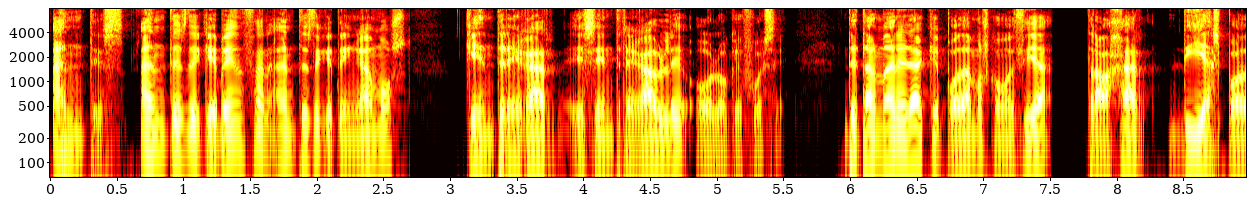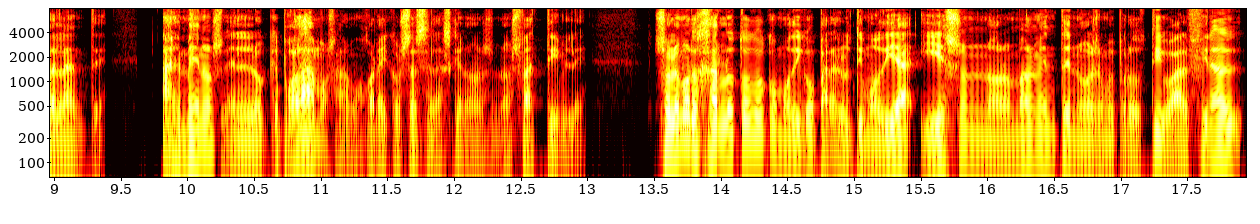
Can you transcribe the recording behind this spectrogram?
antes, antes de que venzan, antes de que tengamos que entregar ese entregable o lo que fuese. De tal manera que podamos, como decía, trabajar días por delante, al menos en lo que podamos. A lo mejor hay cosas en las que no, es factible. Solemos dejarlo todo, como digo, para el último día y eso normalmente no es muy productivo. Al final,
